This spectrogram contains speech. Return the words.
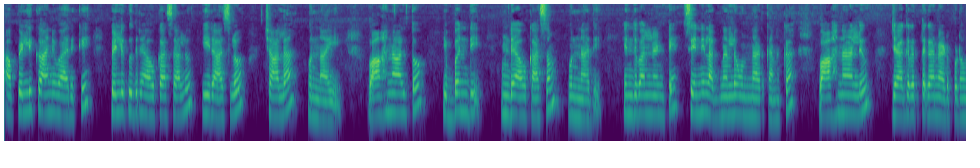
ఆ పెళ్ళి కాని వారికి పెళ్ళి కుదిరే అవకాశాలు ఈ రాశిలో చాలా ఉన్నాయి. వాహనాలతో ఇబ్బంది ఉండే అవకాశం ఉన్నది. ఎందువలనంటే శని లగ్నంలో ఉన్నారు కనుక వాహనాలు జాగ్రత్తగా నడపడం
